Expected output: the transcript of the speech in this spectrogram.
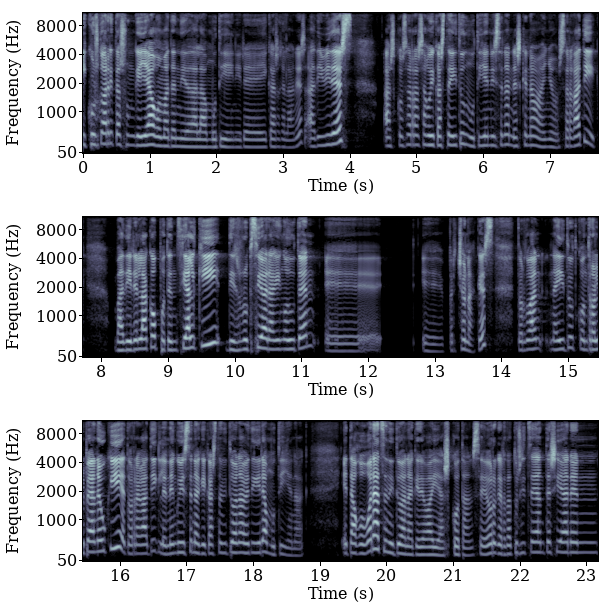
ikusgarritasun gehiago ematen dira dela mutiei nire ikasgelan, ez? Adibidez, asko zerrazago ikaste ditut mutilen izena neskena baino. Zergatik, badirelako potentzialki disrupzioa eragingo duten e, e, pertsonak, ez? Torduan, nahi ditut kontrolpean euki, eta horregatik lehenengo izenak ikasten dituana beti dira mutilenak. Eta gogoratzen dituanak ere bai askotan. Ze hor, gertatu zitzean tesiaren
